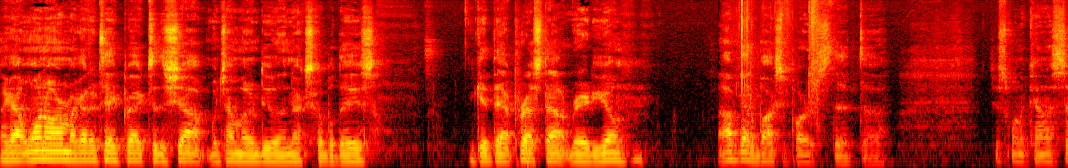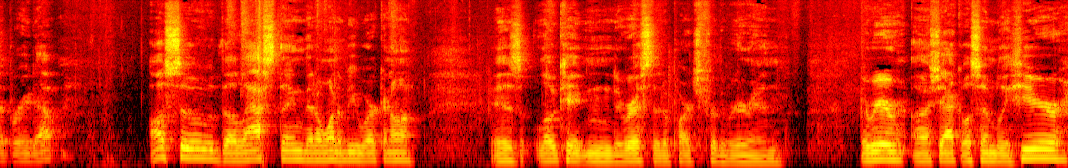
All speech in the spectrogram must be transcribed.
I got one arm I got to take back to the shop, which I'm going to do in the next couple days. Get that pressed out, ready to go. I've got a box of parts that uh, just want to kind of separate out. Also, the last thing that I want to be working on is locating the rest of the parts for the rear end. The rear uh, shackle assembly here,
